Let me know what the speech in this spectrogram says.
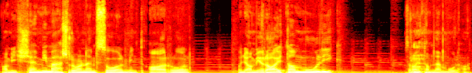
ami semmi másról nem szól, mint arról, hogy ami rajtam múlik, az rajtam nem múlhat.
